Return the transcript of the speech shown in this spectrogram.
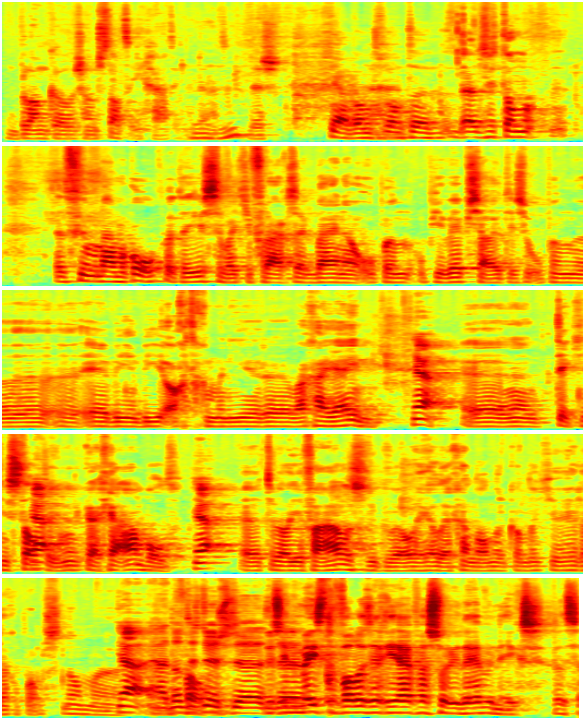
blanco zo'n stad ingaat inderdaad. Mm -hmm. dus, ja, want, uh, want uh, daar zit dan, het viel me namelijk op, het eerste wat je vraagt is eigenlijk bijna op, een, op je website is op een uh, Airbnb-achtige manier, waar ga jij heen? Ja. dan tik je een stad ja. in en dan krijg je aanbod. Ja. terwijl je verhaal is natuurlijk wel heel erg aan de andere kant dat je heel erg op Amsterdam Ja, ja dat valt. is dus de, Dus de, in de meeste gevallen zeg jij van sorry, daar hebben we niks. Dat is,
